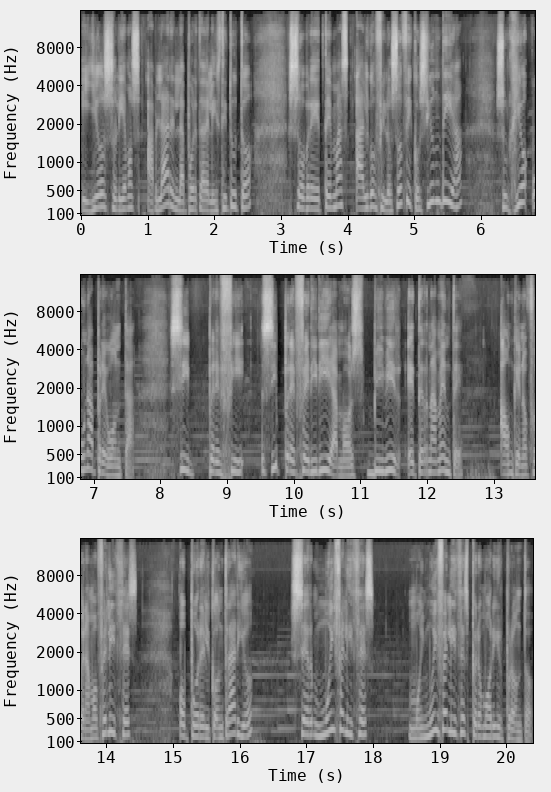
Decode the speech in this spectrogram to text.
y yo solíamos hablar en la puerta del instituto sobre temas algo filosóficos y un día surgió una pregunta. Si, si preferiríamos vivir eternamente aunque no fuéramos felices o por el contrario ser muy felices, muy muy felices pero morir pronto.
